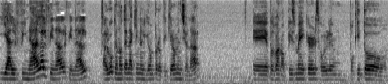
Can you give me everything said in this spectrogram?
Y al final, al final, al final, algo que no tengo aquí en el guion, pero que quiero mencionar, eh, pues bueno, Peacemaker se vuelve un poquito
